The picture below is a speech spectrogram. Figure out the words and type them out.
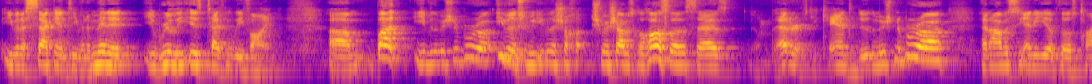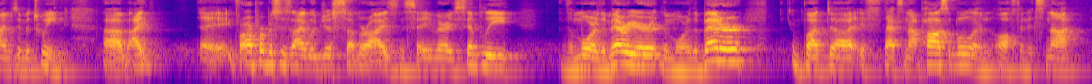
even a second, even a minute, it really is technically fine. Um, but even the Mishnah Berurah, even me, even the Shmir Shabbos Kolchasa says you know, better if you can to do the Mishnah Berurah, and obviously any of those times in between. Um, I, uh, for our purposes, I would just summarize and say very simply: the more the merrier, the more the better. But uh, if that's not possible, and often it's not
